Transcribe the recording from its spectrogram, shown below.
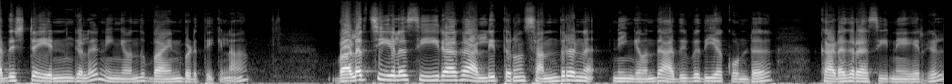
அதிர்ஷ்ட எண்களை நீங்கள் வந்து பயன்படுத்திக்கலாம். வளர்ச்சிகளை சீராக அள்ளித்தரும் சந்திரனை நீங்கள் வந்து அதிபதியாக கொண்ட கடகராசி நேயர்கள்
